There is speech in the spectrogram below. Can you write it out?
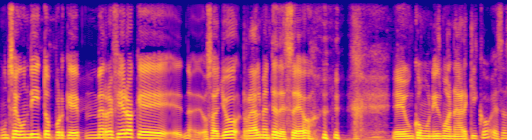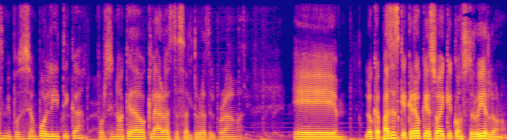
un segundito, porque me refiero a que, eh, o sea, yo realmente deseo eh, un comunismo anárquico, esa es mi posición política, por si no ha quedado claro a estas alturas del programa. Eh, lo que pasa es que creo que eso hay que construirlo, ¿no?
